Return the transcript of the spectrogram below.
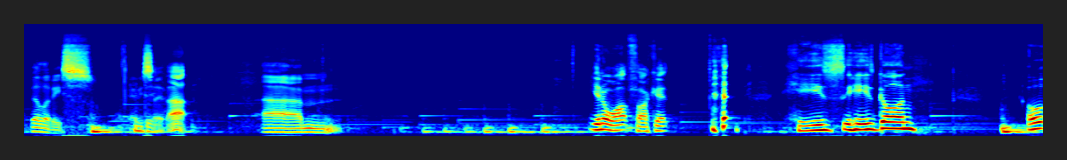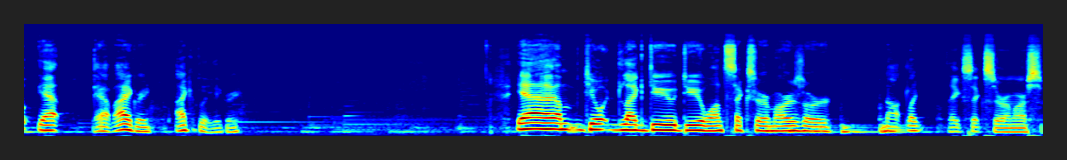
abilities. Maybe say that. Um, you know what? Fuck it. He's he's gone. Oh yeah, yeah. I agree. I completely agree. Yeah. Um. Do you like? Do you do you want six or Mars or not? Like. I'll take six Suramars.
